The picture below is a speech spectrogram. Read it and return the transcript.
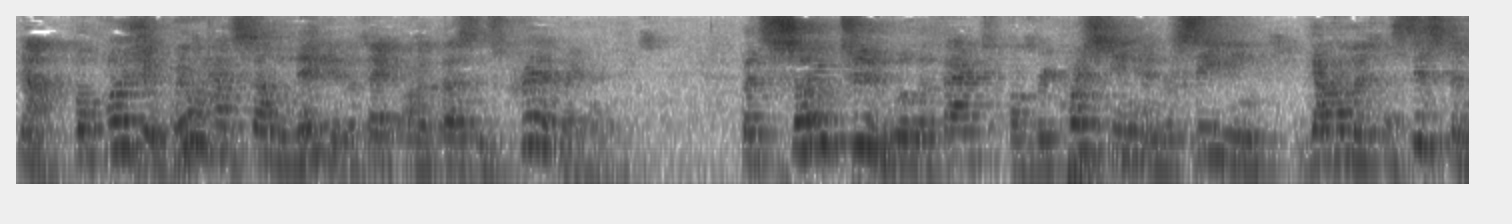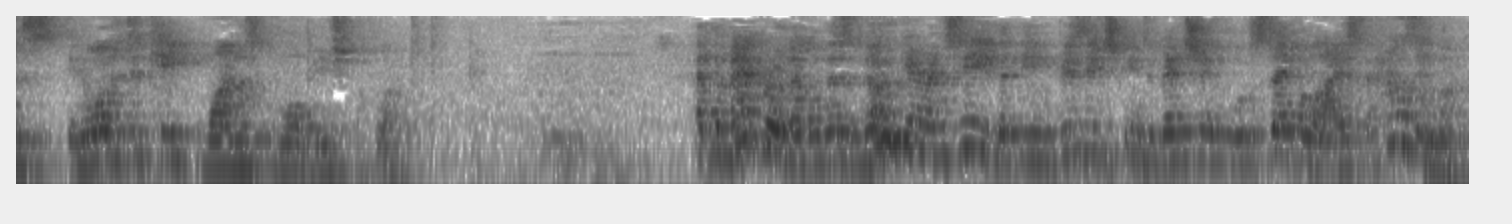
Now, foreclosure will have some negative effect on a person's credit record, but so too will the fact of requesting and receiving government assistance in order to keep one's mortgage afloat. At the macro level, there's no guarantee that the envisaged intervention will stabilise the housing market.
